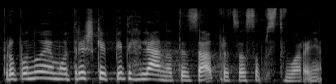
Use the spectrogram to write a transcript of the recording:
пропонуємо трішки підглянути за процесом створення.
